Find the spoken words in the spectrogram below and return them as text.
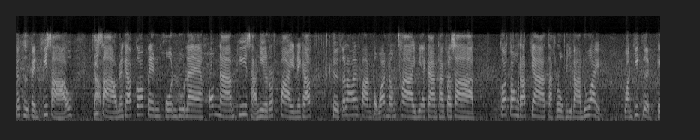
ก็คือเป็นพี่สาวครับพี่สาวนะครับก็เป็นคนดูแลห้องน้ำที่สถานีรถไฟนะครับเธอก็เล่าให้ฟังบอกว่าน้องชายมีอาการทางประสาท ก็ต้องรับยาจากโรงพยาบาลด้วย วันที่เกิดเห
